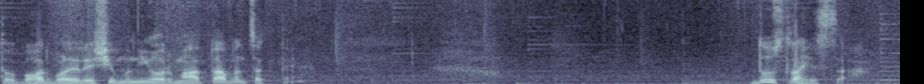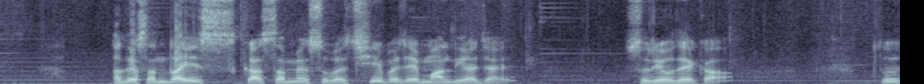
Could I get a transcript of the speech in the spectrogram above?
तो बहुत बड़े ऋषि मुनि और महात्मा बन सकते हैं। दूसरा हिस्सा, अगर सनराइज का समय सुबह छः बजे मान लिया जाए, सूर्योदय का तो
